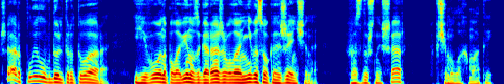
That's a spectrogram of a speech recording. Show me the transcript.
Шар плыл вдоль тротуара, и его наполовину загораживала невысокая женщина. Воздушный шар? Почему лохматый?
